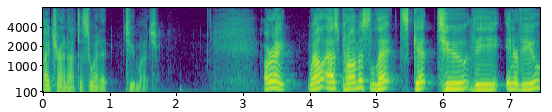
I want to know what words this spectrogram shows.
I try not to sweat it too much. All right, well, as promised, let's get to the interview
